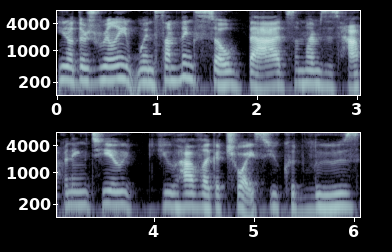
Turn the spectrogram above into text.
you know, there's really when something so bad sometimes is happening to you, you have like a choice. You could lose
